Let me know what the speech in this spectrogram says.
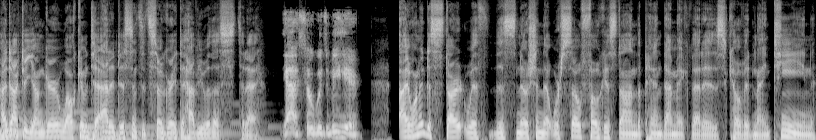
Hi, Dr. Junger. Welcome to At a Distance. It's so great to have you with us today. Yeah, so good to be here. I wanted to start with this notion that we're so focused on the pandemic that is COVID 19,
